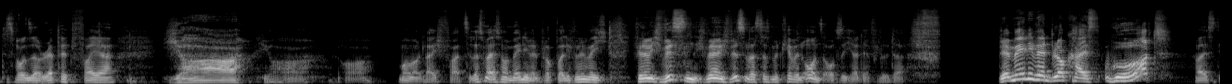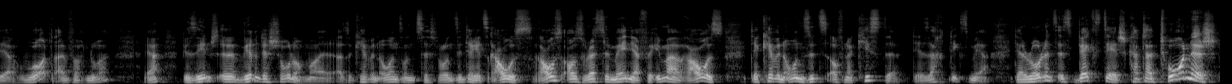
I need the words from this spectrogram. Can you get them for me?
Das war unser Rapid Fire. Ja, ja, ja. Machen wir gleich Fazit. Lass mal erstmal Main Event Block, weil ich will, nämlich, ich will nämlich wissen, ich will nämlich wissen, was das mit Kevin Owens auf sich hat, der Flöter. Der Main Event Block heißt What? heißt der What einfach nur. Ja, wir sehen äh, während der Show nochmal, also Kevin Owens und Seth Rollins sind ja jetzt raus, raus aus WrestleMania, für immer raus. Der Kevin Owens sitzt auf einer Kiste, der sagt nichts mehr. Der Rollins ist backstage, katatonisch,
